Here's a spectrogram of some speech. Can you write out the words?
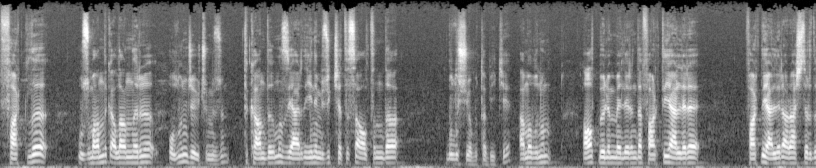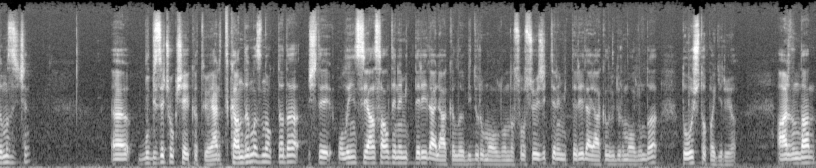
farklı uzmanlık alanları olunca üçümüzün tıkandığımız yerde yine müzik çatısı altında buluşuyor bu tabii ki. Ama bunun alt bölünmelerinde farklı yerlere farklı yerleri araştırdığımız için bu bize çok şey katıyor. Yani tıkandığımız noktada işte olayın siyasal dinamikleriyle alakalı bir durum olduğunda, sosyolojik dinamikleriyle alakalı bir durum olduğunda doğuş topa giriyor. Ardından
